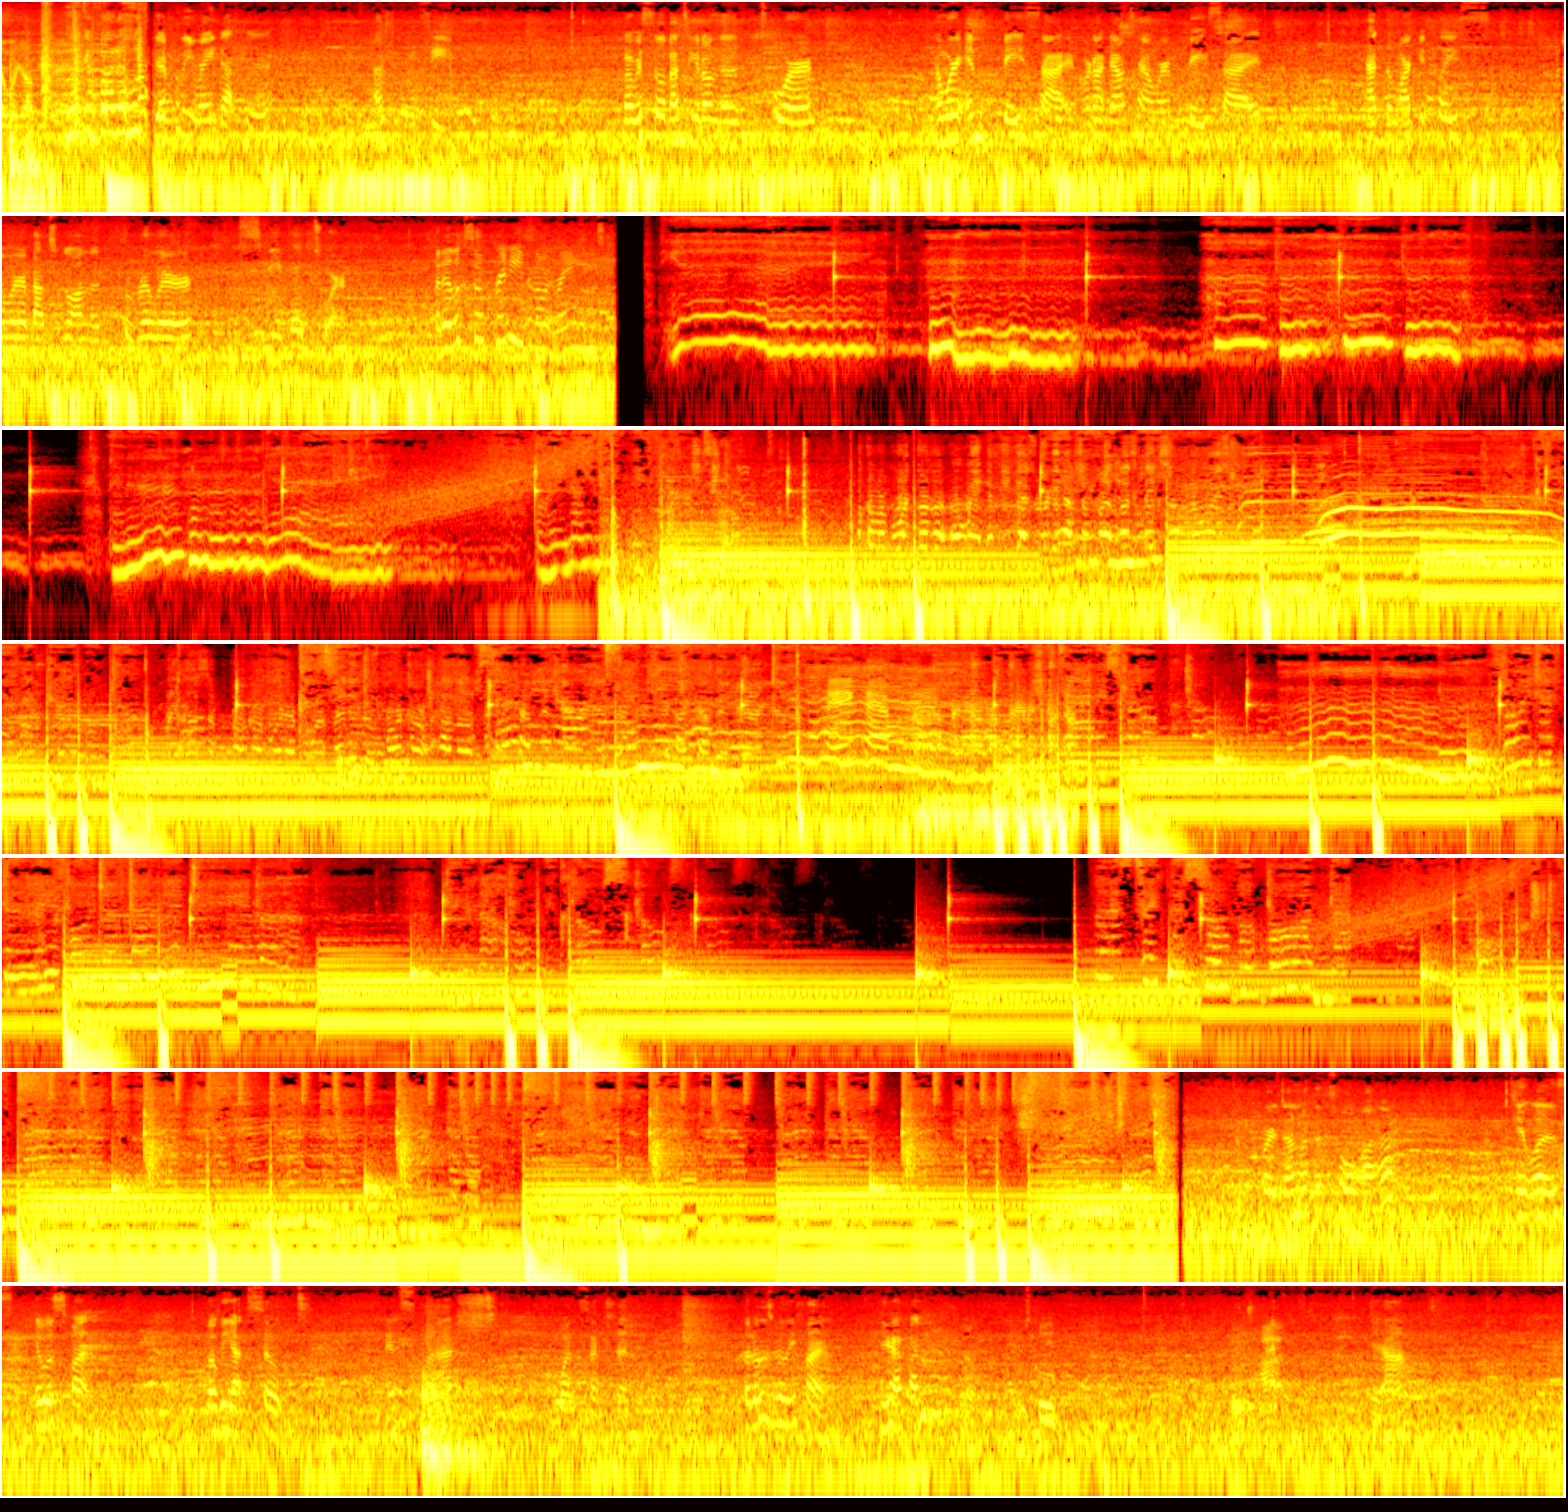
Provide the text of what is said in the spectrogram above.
know where y'all be at? Looking for the Definitely rained out here, as you can see. But we're still about to get on the tour. And we're in Bayside. We're not downtown, we're in Bayside at the marketplace. And we're about to go on the Thriller speedboat tour. But it looks so pretty even though it rains. But we got soaked and splashed one section. But it was really fun. You had fun? It was cool. It's hot. Yeah.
